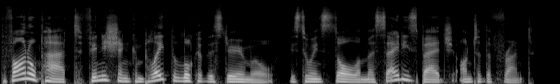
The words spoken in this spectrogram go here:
The final part to finish and complete the look of the steering wheel is to install a Mercedes badge onto the front.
